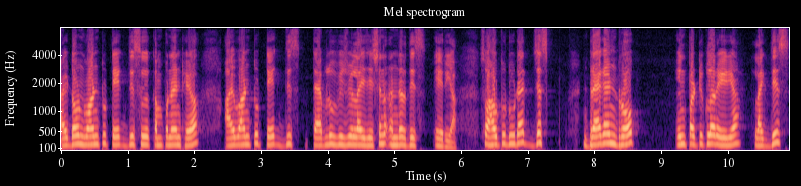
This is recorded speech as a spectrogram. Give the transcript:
i don't want to take this uh, component here. I want to take this tableau visualization under this area. So how to do that? Just drag and drop in particular area like this.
